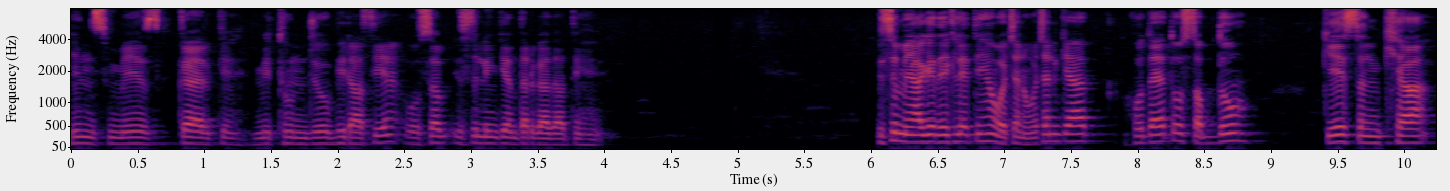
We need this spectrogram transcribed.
हिंस मेष कर्क मिथुन, जो भी राशि है, वो सब स्त्रीलिंग के अंतर्गत आते हैं। इसे में आगे देख लेते हैं, वचन। वचन क्या होता है? तो शब्दों के संख्या,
